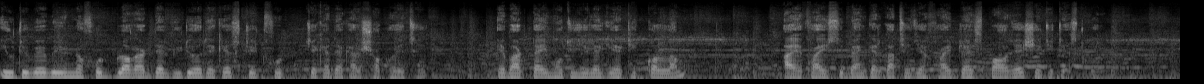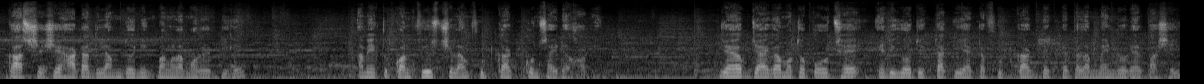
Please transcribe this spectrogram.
ইউটিউবে বিভিন্ন ফুড ব্লগারদের ভিডিও দেখে স্ট্রিট ফুড চেখে দেখার শখ হয়েছে। এবার তাই মতিঝিলে গিয়ে ঠিক করলাম। আইএফআইসি ব্যাংকের কাছে যে ফ্রাইড রাইস পাওয়া যায় সেটি টেস্ট করব। কাজ শেষে হাঁটা দিলাম দৈনিক বাংলা মোড়ের দিকে। আমি একটু কনফিউজ ছিলাম ফুডকার্ট কোন সাইডে হবে। যাই হোক, জায়গা মতো পৌঁছে এদিক ওদিক তাকিয়ে একটা ফুডকার্ট দেখতে পেলাম মেন রোডের পাশেই।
